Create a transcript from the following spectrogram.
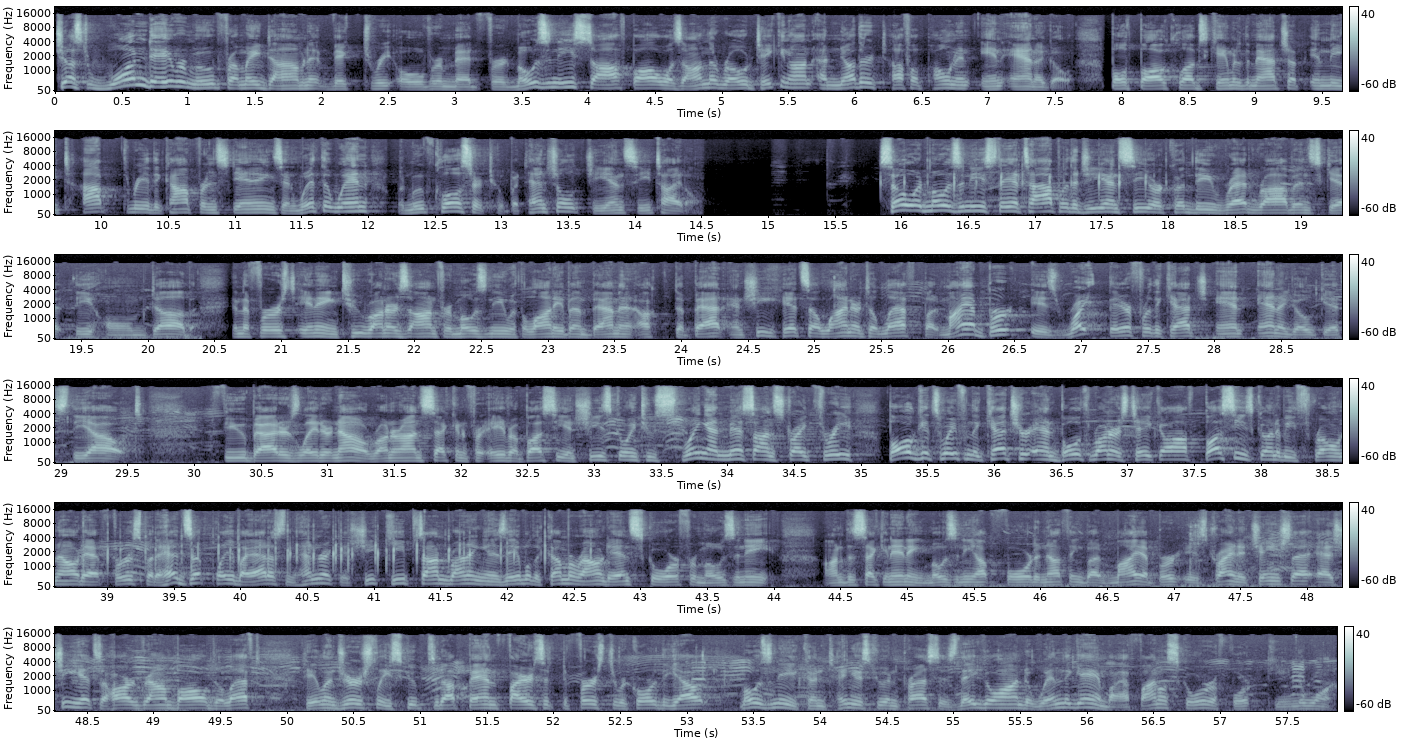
Just one day removed from a dominant victory over Medford, Mosinee softball was on the road taking on another tough opponent in Antigo. Both ball clubs came into the matchup in the top three of the conference standings and with a win would move closer to a potential GNC title. So would Mosinee stay atop of the GNC or could the Red Robins get the home dub? In the first inning, two runners on for Mosinee with Alani Benbamin up the bat and she hits a liner to left, but Maya Burt is right there for the catch and Antigo gets the out. Few batters later now, runner on second for Ava Bussey, and she's going to swing and miss on strike three. Ball gets away from the catcher, and both runners take off. Bussey's going to be thrown out at first, but a heads-up play by Addison Henrik as she keeps on running and is able to come around and score for Mosinee. On to the second inning, Mosinee up four to nothing, but Maya Burt is trying to change that as she hits a hard ground ball to left. Taylor Jersley scoops it up and fires it to first to record the out. Mosinee continues to impress as they go on to win the game by a final score of 14 to 1.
